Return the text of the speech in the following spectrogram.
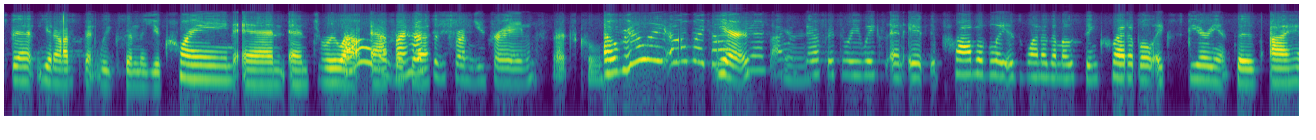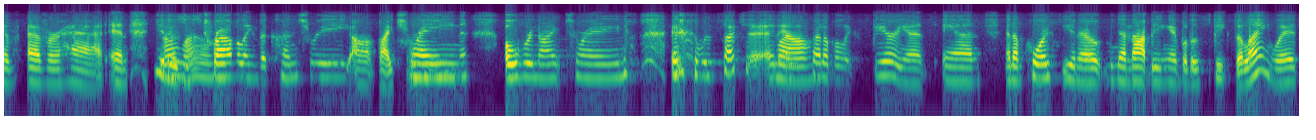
spent you know I've spent weeks in the Ukraine and and throughout oh, Africa. My husband's from Ukraine. That's cool. Oh really? Oh my God! Yes, yes. I was there for three weeks, and it probably is one of the most incredible experiences I have ever had. And you know, oh, wow. just traveling the country uh, by mm-hmm. train, mm-hmm. overnight train, it was such a, an wow. incredible experience. And and of course, you know, not being able to speak the language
